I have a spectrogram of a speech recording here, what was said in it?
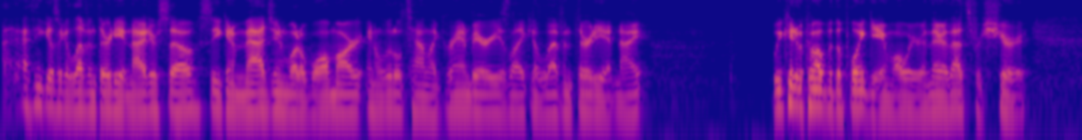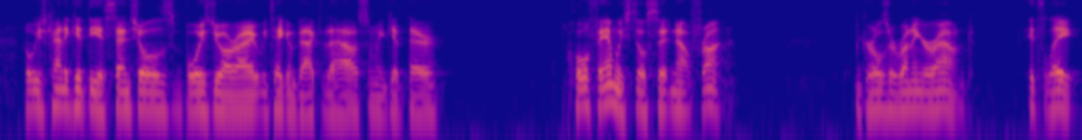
I think it was like 11:30 at night or so. So you can imagine what a Walmart in a little town like Granbury is like at 11:30 at night. We could have come up with a point game while we were in there, that's for sure. But we just kind of get the essentials. Boys do all right. We take them back to the house and we get there. Whole family still sitting out front. girls are running around. It's late.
